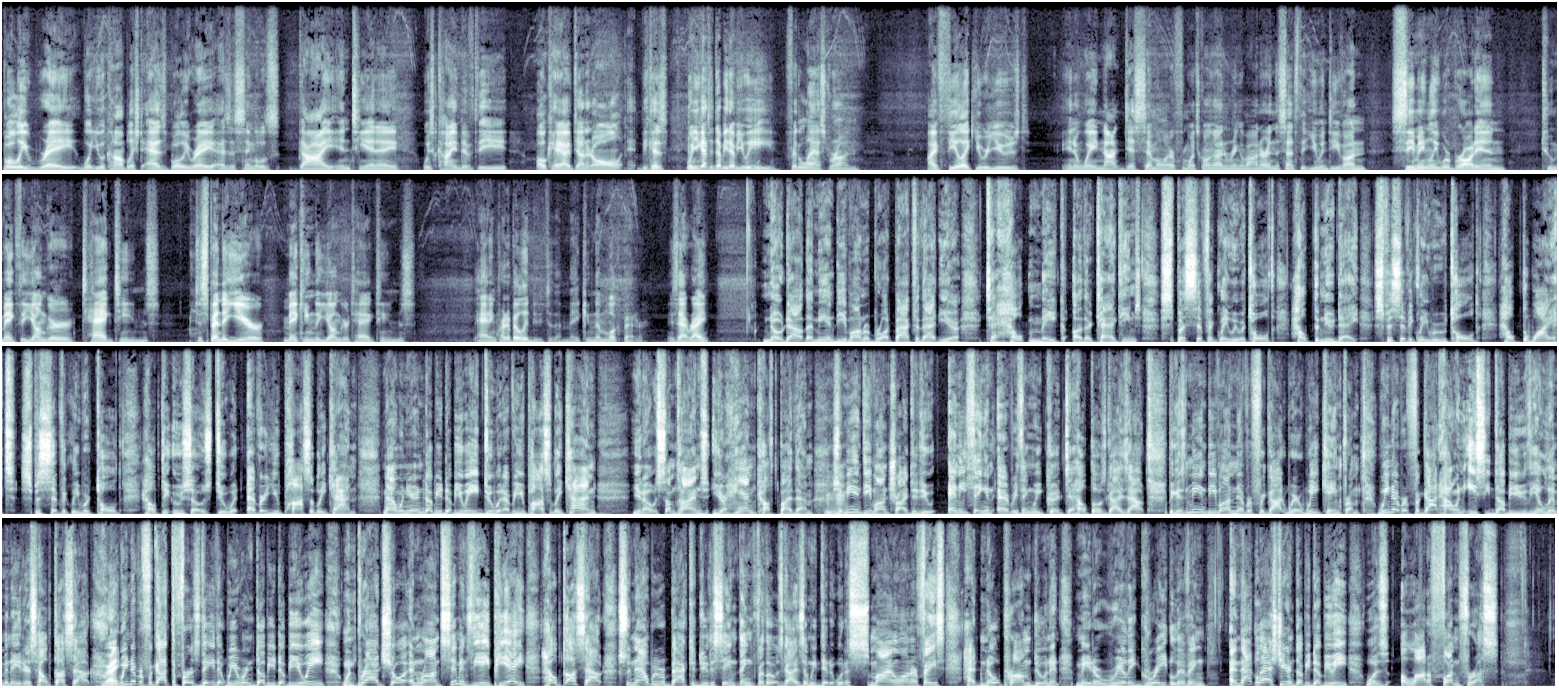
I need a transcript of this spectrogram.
Bully Ray, what you accomplished as Bully Ray as a singles guy in TNA, was kind of the okay, I've done it all? Because when you got to WWE for the last run, I feel like you were used in a way not dissimilar from what's going on in Ring of Honor in the sense that you and Devon seemingly were brought in to make the younger tag teams, to spend a year making the younger tag teams. adding credibility to them, making them look better. Is that right? No doubt that me and Devon were brought back for that year to help make other tag teams. Specifically, we were told, help the New Day. Specifically, we were told, help the Wyatts. Specifically, we're told, help the Usos. Do whatever you possibly can. Now, when you're in WWE, do whatever you possibly can you know, sometimes you're handcuffed by them. Mm-hmm. So me and Devon tried to do anything and everything we could to help those guys out because me and Devon never forgot where we came from. We never forgot how in ECW the Eliminators helped us out. Right. Or we never forgot the first day that we were in WWE when Bradshaw and Ron Simmons, the APA, helped us out. So now we were back to do the same thing for those guys, and we did it with a smile on our face, had no problem doing it, made a really great living. And that last year in WWE was a lot of fun for us.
